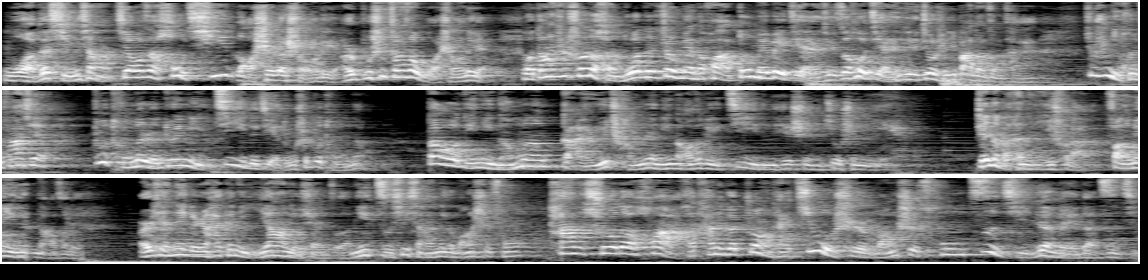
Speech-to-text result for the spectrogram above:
我的形象交在后期老师的手里，而不是交在我手里。我当时说的很多的正面的话都没被剪下去，最后剪下去就是一霸道总裁。就是你会发现，不同的人对于你记忆的解读是不同的。到底你能不能敢于承认，你脑子里记忆的那些事情就是你，真的把它移出来了，放另一个人脑子里，而且那个人还跟你一样有选择。你仔细想想，那个王世聪，他说的话和他那个状态，就是王世聪自己认为的自己。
